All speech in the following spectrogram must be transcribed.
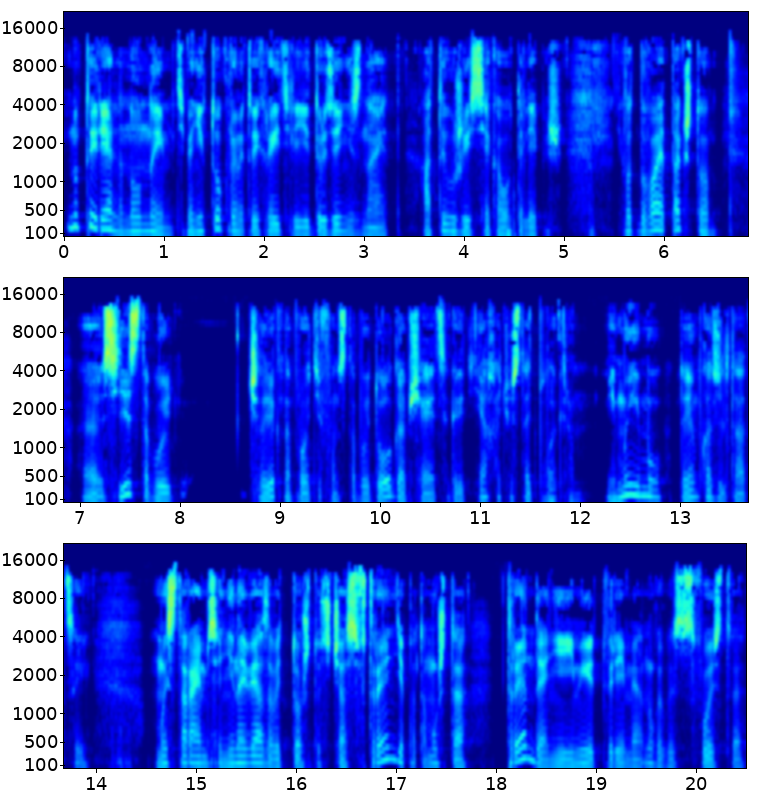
Ну, ты реально no name, тебя никто, кроме твоих родителей и друзей, не знает, а ты уже из себя кого-то лепишь. И вот бывает так, что э, сидит с тобой человек напротив, он с тобой долго общается, говорит, я хочу стать блогером. И мы ему даем консультации. Мы стараемся не навязывать то, что сейчас в тренде, потому что тренды, они имеют время, ну, как бы свойство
